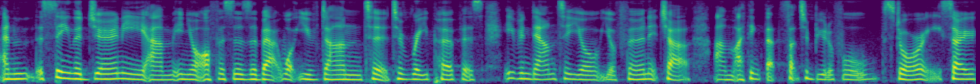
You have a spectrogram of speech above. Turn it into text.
and seeing the journey um, in your offices about what you've done to, to repurpose, even down to your, your furniture. Um, I think that's such a beautiful story. So,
